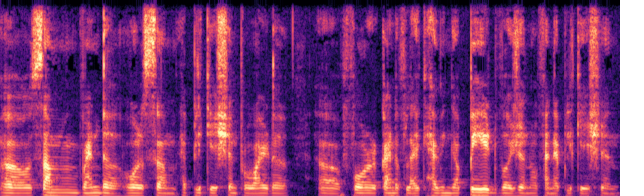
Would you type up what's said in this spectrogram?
uh, some vendor or some application provider uh, for kind of like having a paid version of an application.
